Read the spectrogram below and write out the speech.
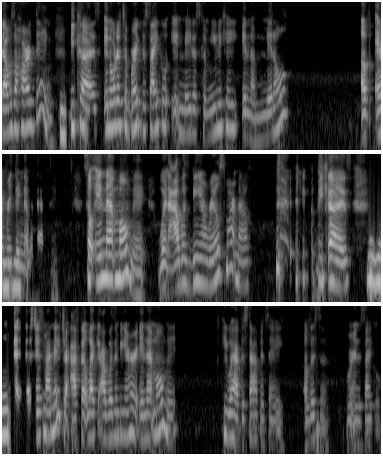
That was a hard thing mm-hmm. because in order to break the cycle, it made us communicate in the middle of everything mm-hmm. that was happening. So in that moment, when I was being real smart mouth, because mm-hmm. that, that's just my nature. I felt like I wasn't being heard in that moment. He would have to stop and say, Alyssa, we're in the cycle.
